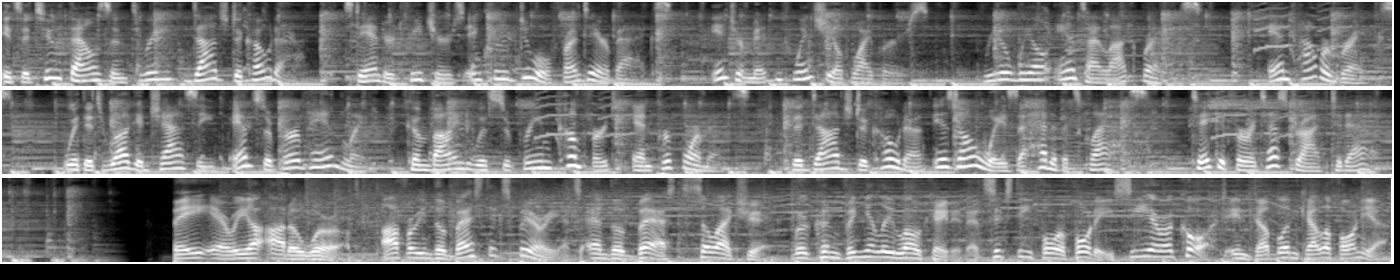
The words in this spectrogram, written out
It's a 2003 Dodge Dakota. Standard features include dual front airbags, intermittent windshield wipers, rear wheel anti lock brakes, and power brakes. With its rugged chassis and superb handling, combined with supreme comfort and performance, the Dodge Dakota is always ahead of its class. Take it for a test drive today. Bay Area Auto World, offering the best experience and the best selection. We're conveniently located at 6440 Sierra Court in Dublin, California.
